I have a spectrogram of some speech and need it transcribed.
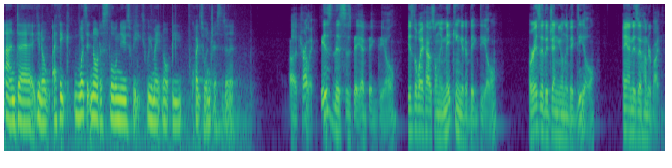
And uh, you know, I think was it not a slow news week, we might not be quite so interested in it. Uh, Charlie, is this as big a big deal? Is the White House only making it a big deal, or is it a genuinely big deal? And is it Hunter Biden?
